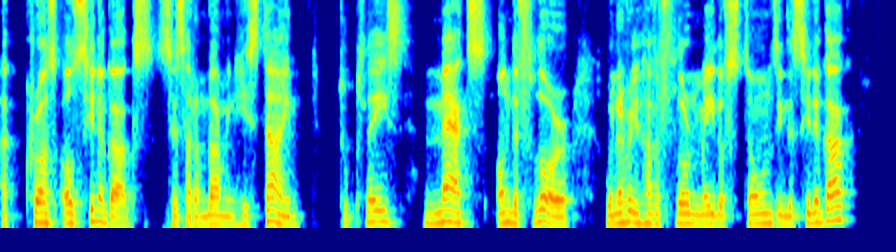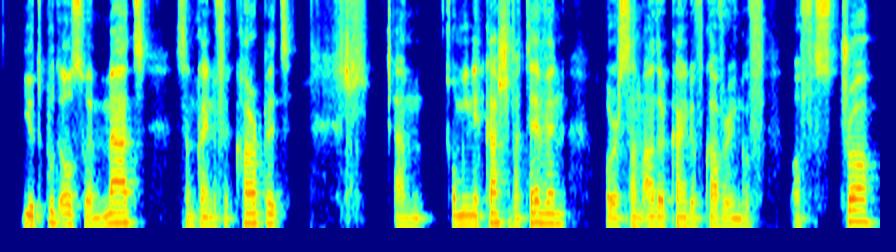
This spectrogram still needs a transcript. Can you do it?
across all synagogues, says Rambam in his time, to place mats on the floor. Whenever you have a floor made of stones in the synagogue, you'd put also a mat, some kind of a carpet, um, or some other kind of covering of, of straw.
